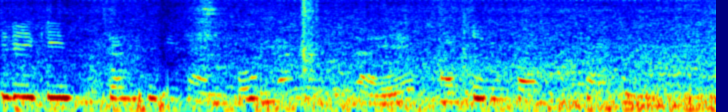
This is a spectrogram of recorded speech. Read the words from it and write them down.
쓰레기 수장소기 달고 깡사의 가슴과 부탁입니다.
